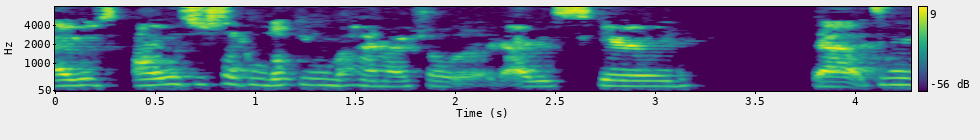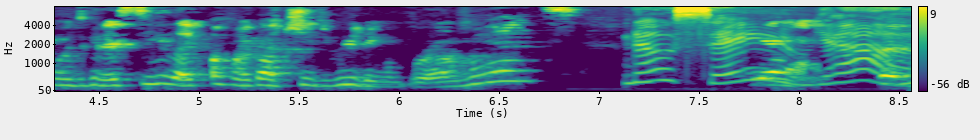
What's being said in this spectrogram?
I was I was just like looking behind my shoulder. Like I was scared that someone was gonna see like, oh my god, she's reading romance. No, same. Yeah. yeah but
